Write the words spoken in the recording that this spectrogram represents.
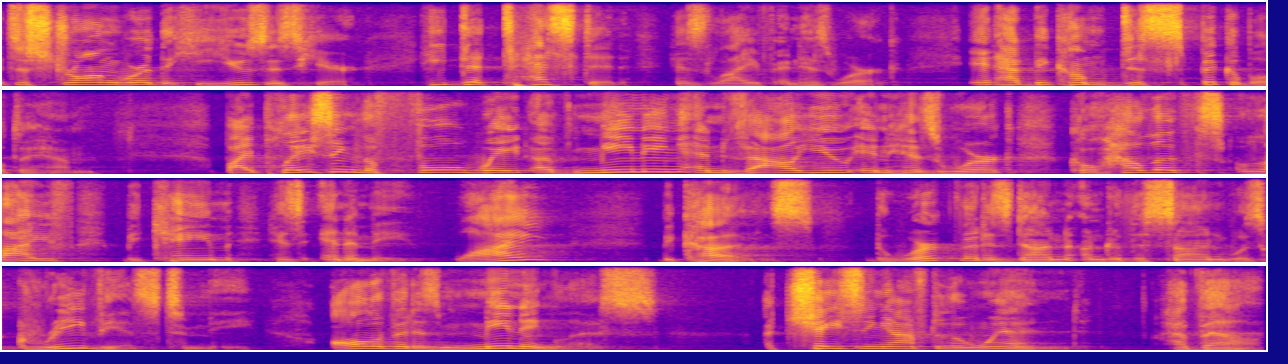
It's a strong word that he uses here. He detested his life and his work, it had become despicable to him. By placing the full weight of meaning and value in his work, Koheleth's life became his enemy. Why? Because the work that is done under the sun was grievous to me. All of it is meaningless, a chasing after the wind. Havel.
